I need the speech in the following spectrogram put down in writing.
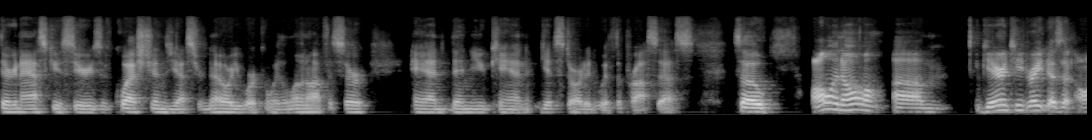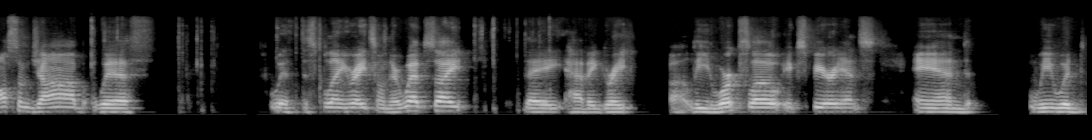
they're going to ask you a series of questions, yes or no, are you working with a loan officer? And then you can get started with the process. So all in all, um, Guaranteed Rate does an awesome job with, with displaying rates on their website. They have a great uh, lead workflow experience and we would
